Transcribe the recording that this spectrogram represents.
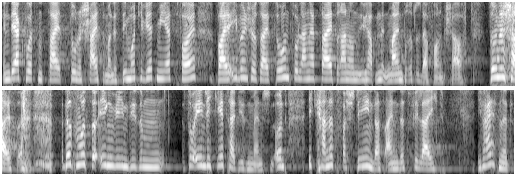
in der kurzen Zeit so eine Scheiße, man, das demotiviert mich jetzt voll, weil ich bin schon seit so und so langer Zeit dran und ich habe nicht mal ein Drittel davon geschafft. So eine Scheiße. Das muss so irgendwie in diesem, so ähnlich geht's halt diesen Menschen. Und ich kann es verstehen, dass einen das vielleicht, ich weiß nicht,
